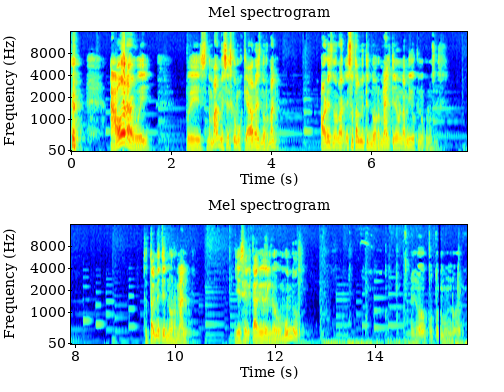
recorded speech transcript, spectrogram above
ahora, güey. Pues no mames, es como que ahora es normal. Ahora es normal. Es totalmente normal tener un amigo que no conoces. Totalmente normal, güey. Y es el cambio del nuevo mundo. El nuevo puto mundo, güey.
